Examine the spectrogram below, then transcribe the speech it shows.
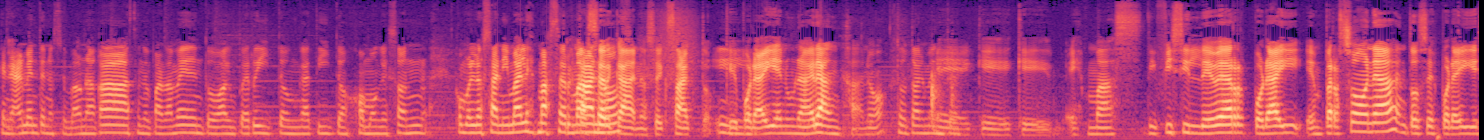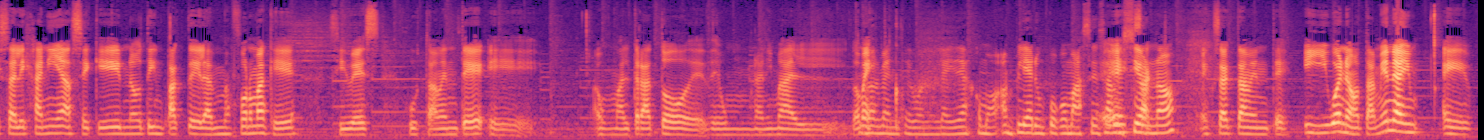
generalmente no se va a una casa, un departamento, hay un perrito, un gatito, como que son como los animales más cercanos. Más cercanos, exacto. Y- Que por ahí en una granja, ¿no? Totalmente. Eh, que, que es más difícil de ver por ahí en persona, entonces por ahí esa lejanía hace que no te impacte de la misma forma que si ves justamente eh, a un maltrato de, de un animal doméstico. Totalmente, bueno, la idea es como ampliar un poco más esa Exacto, visión, ¿no? Exactamente. Y bueno, también hay, eh,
